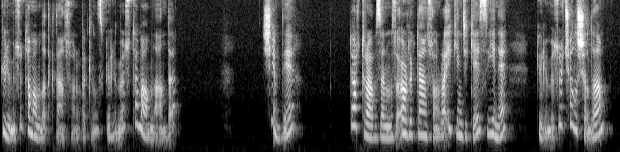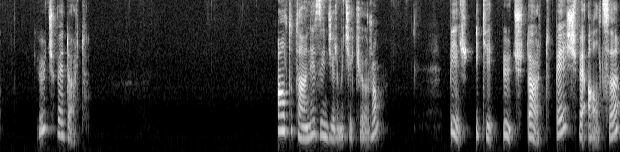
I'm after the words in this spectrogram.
Gülümüzü tamamladıktan sonra bakınız gülümüz tamamlandı. Şimdi 4 trabzanımızı ördükten sonra ikinci kez yine gülümüzü çalışalım. 3 ve 4. 6 tane zincirimi çekiyorum. 1, 2, 3, 4, 5 ve 6.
